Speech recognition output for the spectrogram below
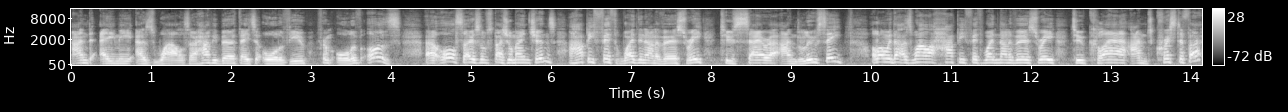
and Amy as well. So happy birthday to all of you from all of us. Uh, also some special mentions, a happy 5th wedding anniversary to Sarah and Lucy. Along with that as well, a happy 5th wedding anniversary to Claire and Christopher.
